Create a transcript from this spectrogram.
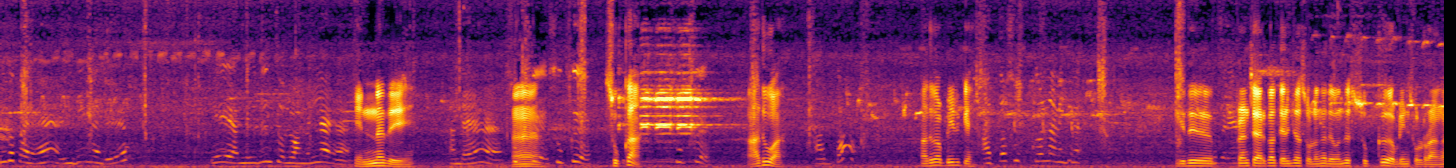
இங்க பாரு இது என்னது ஏய் அந்த இதுன்னு சொல்லுவாங்கல்ல என்னது. சுக்கு அதுவா? அதுவா அப்படி இருக்கு. இது ஃப்ரெண்ட்ஸ் யாருக்காவது தெரிஞ்சால் சொல்லுங்கள் இது வந்து சுக்கு அப்படின்னு சொல்கிறாங்க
